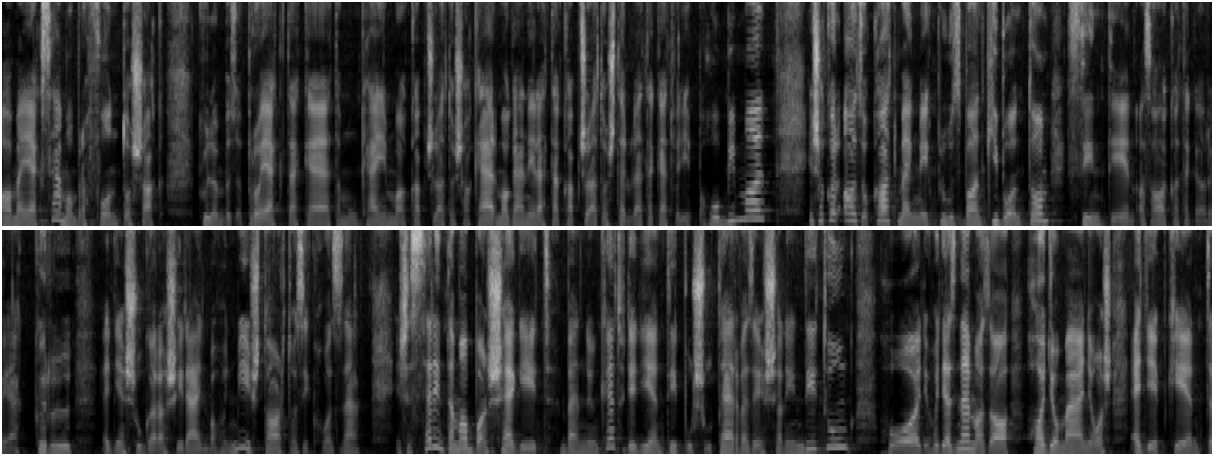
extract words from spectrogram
amelyek számomra fontosak, különböző projekteket, a munkáimmal kapcsolatos, akár magánélettel kapcsolatos területeket, vagy épp a hobbimmal, és akkor azokat meg még pluszban kibontom szintén az alkategóriák körül egy ilyen sugaras irányba, hogy mi is tartozik hozzá. És ez szerintem abban segít bennünket, hogy egy ilyen típusú tervezéssel indítunk, hogy, hogy ez nem az a hagyományos, egyébként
